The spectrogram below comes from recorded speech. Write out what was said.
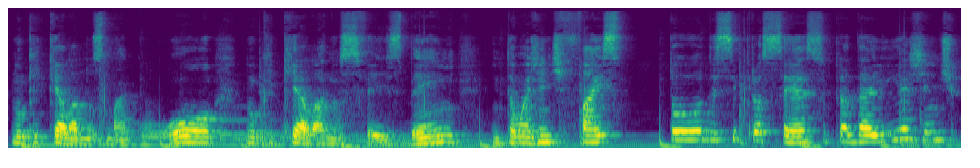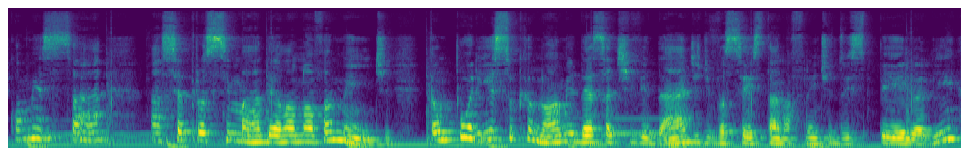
no que, que ela nos magoou, no que, que ela nos fez bem. Então a gente faz todo esse processo para daí a gente começar a se aproximar dela novamente. Então, por isso que o nome dessa atividade de você estar na frente do espelho ali,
